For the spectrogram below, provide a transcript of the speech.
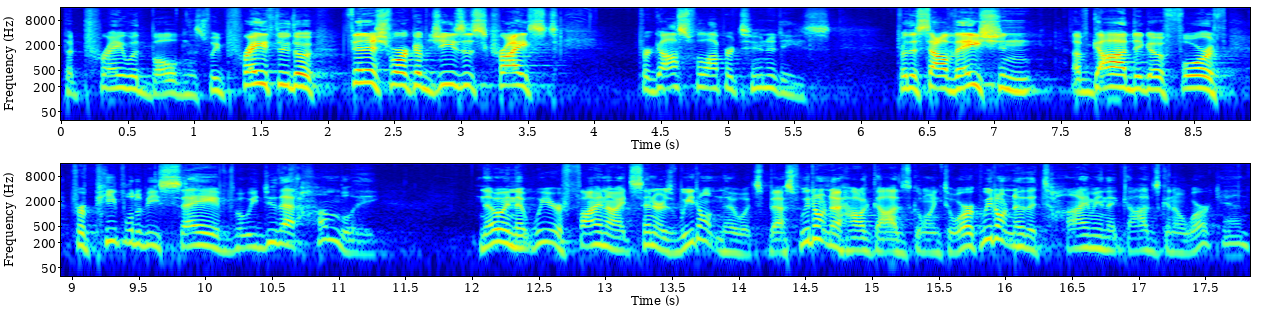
but pray with boldness. We pray through the finished work of Jesus Christ for gospel opportunities, for the salvation of God to go forth, for people to be saved. But we do that humbly, knowing that we are finite sinners. We don't know what's best. We don't know how God's going to work. We don't know the timing that God's going to work in.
